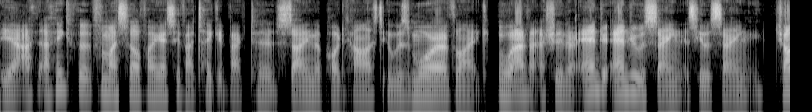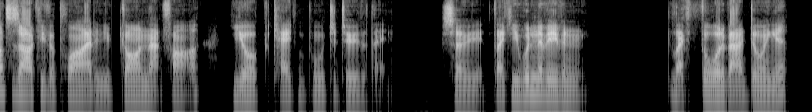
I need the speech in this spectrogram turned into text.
yeah, I, th- I think for, for myself, I guess if I take it back to starting the podcast, it was more of like well, I've actually no Andrew Andrew was saying this. He was saying chances are if you've applied and you've gone that far, you're capable to do the thing. So like you wouldn't have even like thought about doing it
